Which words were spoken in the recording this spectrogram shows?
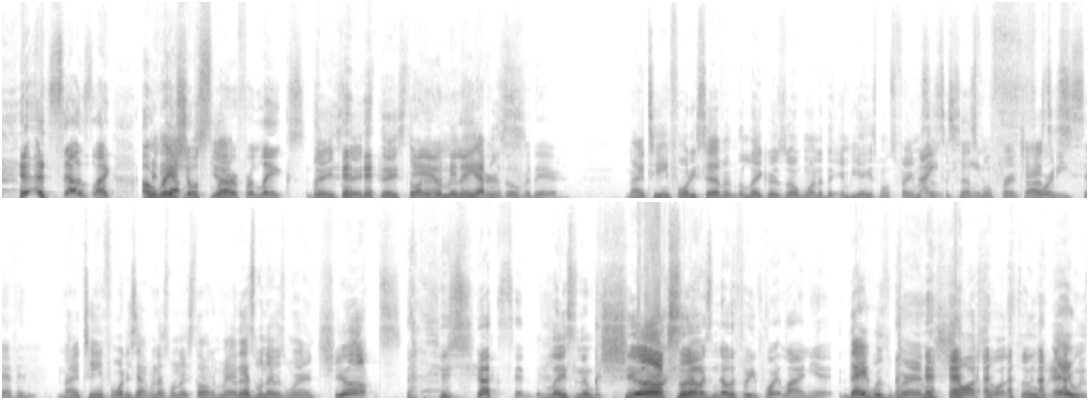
it sounds like a racial slur yep. for lakes. They they, they started Damn in Minneapolis Lakers over there. 1947. The Lakers are one of the NBA's most famous and successful franchises. 1947. 1947. That's when they started, man. That's when they was wearing chucks, chucks, and lacing them chucks up. there was no three point line yet. they was wearing the short shorts too. They was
